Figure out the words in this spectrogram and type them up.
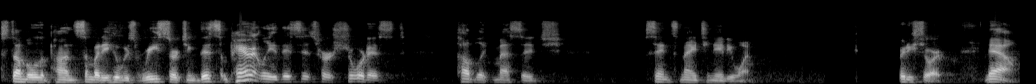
stumbled upon somebody who was researching this. Apparently, this is her shortest public message since 1981. Pretty short. Now,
